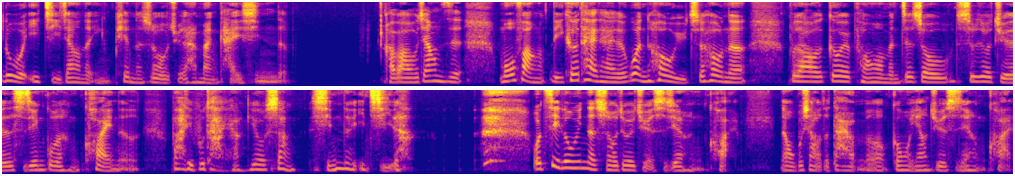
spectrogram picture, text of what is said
录了一集这样的影片的时候，我觉得还蛮开心的。好吧，我这样子模仿理科太太的问候语之后呢，不知道各位朋友们这周是不是就觉得时间过得很快呢？巴黎不打烊又上新的一集了。我自己录音的时候就会觉得时间很快。那我不晓得大家有没有跟我一样觉得时间很快？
